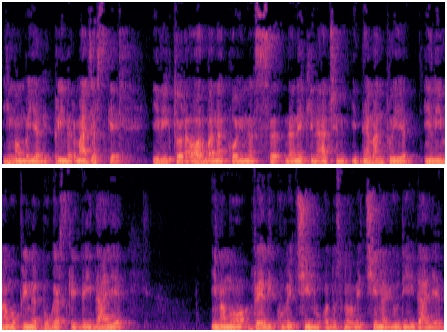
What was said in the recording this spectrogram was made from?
imamo jeli, primer Mađarske i Viktora Orbana koji nas na neki način i demantuje ili imamo primer Bugarske gde i dalje imamo veliku većinu, odnosno većina ljudi je i dalje uh,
